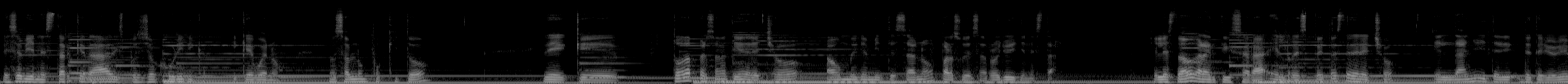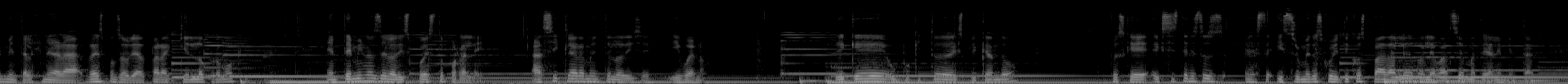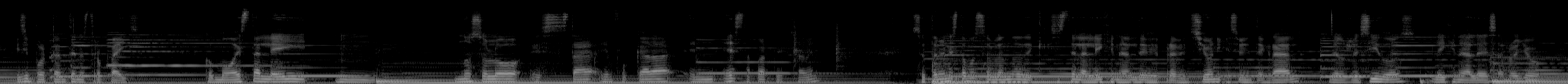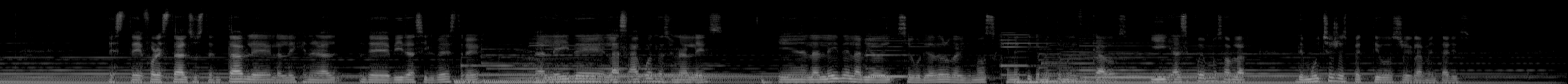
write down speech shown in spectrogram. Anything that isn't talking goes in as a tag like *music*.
ese bienestar que da a disposición jurídica y que bueno, nos habla un poquito de que toda persona tiene derecho a un medio ambiente sano para su desarrollo y bienestar. El Estado garantizará el respeto a este derecho, el daño y deterioro ambiental generará responsabilidad para quien lo provoque, en términos de lo dispuesto por la ley. Así claramente lo dice. Y bueno, de que un poquito explicando pues que existen estos este, instrumentos jurídicos para darle relevancia al material ambiental. Es importante en nuestro país. Como esta ley mm, no solo está enfocada en esta parte, ¿saben? O sea, también estamos hablando de que existe la Ley General de Prevención y Gestión Integral de los Residuos, Ley General de Desarrollo este, Forestal Sustentable, la Ley General de Vida Silvestre, la Ley de las Aguas Nacionales, y en la ley de la bioseguridad de organismos genéticamente modificados y así podemos hablar de muchos respectivos reglamentarios.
